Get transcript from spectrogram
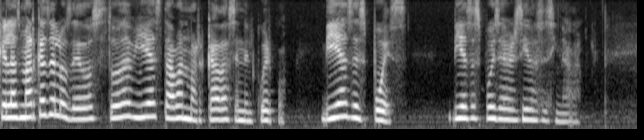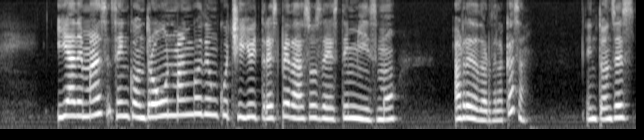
que las marcas de los dedos todavía estaban marcadas en el cuerpo, días después, días después de haber sido asesinada. Y además se encontró un mango de un cuchillo y tres pedazos de este mismo alrededor de la casa. Entonces,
